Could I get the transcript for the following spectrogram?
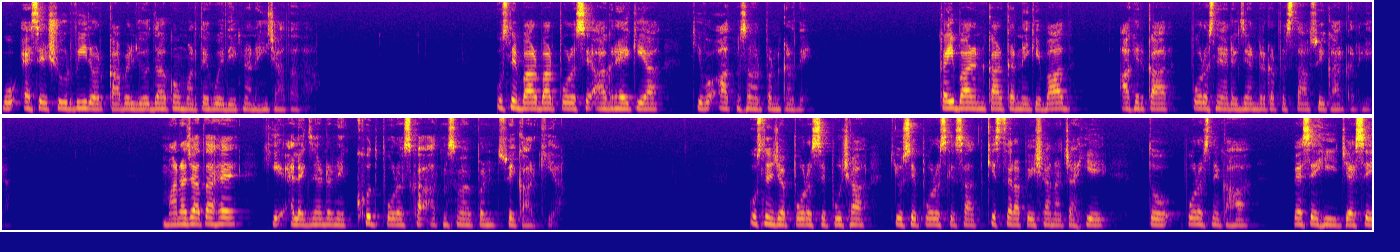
वो ऐसे शूरवीर और काबिल योद्धा को मरते हुए देखना नहीं चाहता था। उसने बार बार पोरस से आग्रह किया कि वो आत्मसमर्पण कर दे। कई बार इनकार करने के बाद आखिरकार पोरस ने अलेक्जेंडर का प्रस्ताव स्वीकार कर लिया। माना जाता है कि अलेक्जेंडर ने खुद पोरस का आत्मसमर्पण स्वीकार किया। उसने जब पोरस से पूछा कि उसे पोरस के साथ किस तरह पेश आना चाहिए तो पोरस ने कहा, वैसे ही जैसे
